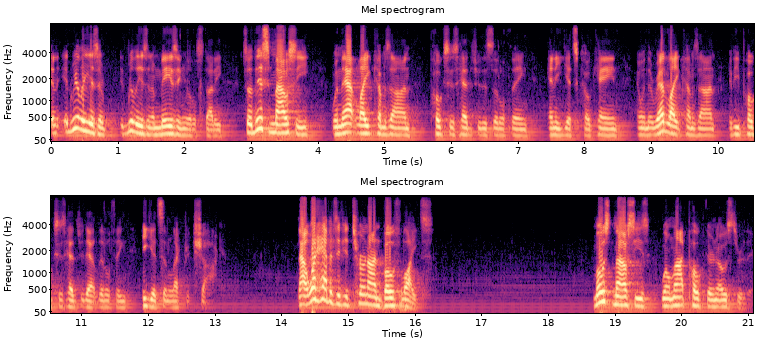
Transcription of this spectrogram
and it really is a it really is an amazing little study. So this mousy, when that light comes on, pokes his head through this little thing, and he gets cocaine. And when the red light comes on, if he pokes his head through that little thing, he gets an electric shock. Now, what happens if you turn on both lights? Most mousies will not poke their nose through there.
